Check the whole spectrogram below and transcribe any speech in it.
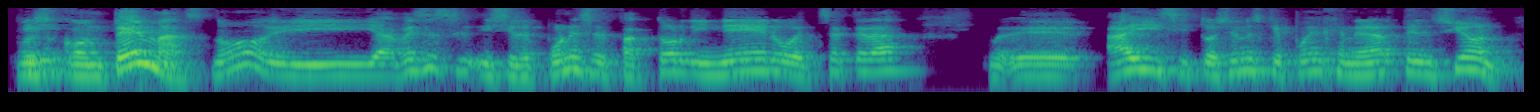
pues con temas, ¿no? Y a veces, y si le pones el factor dinero, etcétera, eh, hay situaciones que pueden generar tensión.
